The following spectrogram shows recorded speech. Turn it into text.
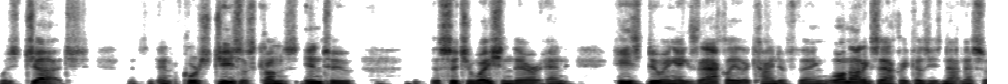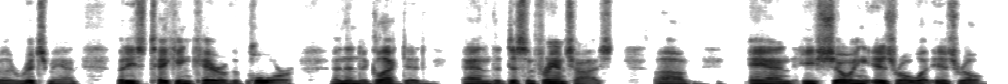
was judged. And of course, Jesus comes into the situation there and he's doing exactly the kind of thing. Well, not exactly because he's not necessarily a rich man, but he's taking care of the poor and the neglected and the disenfranchised. Um, and he's showing Israel what Israel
